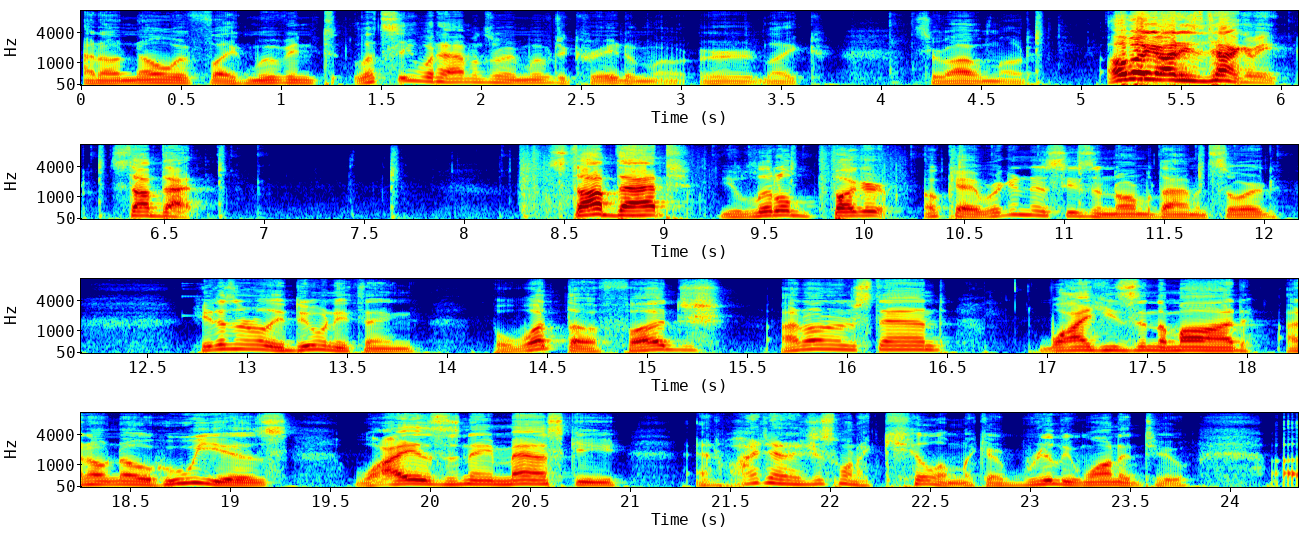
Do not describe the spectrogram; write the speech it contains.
I don't know if like moving to, let's see what happens when we move to creative mode or like survival mode. Oh my god, he's attacking me. Stop that. Stop that, you little bugger. Okay, we're going to just use a normal diamond sword. He doesn't really do anything, but what the fudge? I don't understand why he's in the mod. I don't know who he is. Why is his name Masky? And why did I just want to kill him like I really wanted to? Uh,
